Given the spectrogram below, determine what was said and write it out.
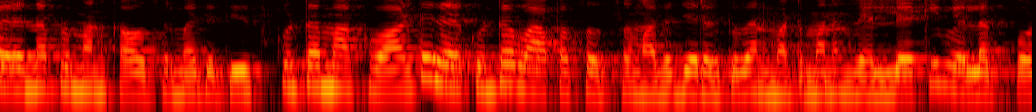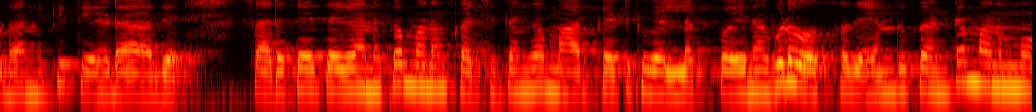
వెళ్ళినప్పుడు మనకు అవసరమైతే తీసుకుంటే మా క్వాలిటీ లేకుంటే వాపస్ వస్తాం. అదే జరుగుతుంది అనమాట మనం వెళ్ళేకి వెళ్ళకపోవడానికి తేడా అదే. సరుకు అయితే కనుక మనం ఖచ్చితంగా మార్కెట్కి వెళ్ళకపోయినా కూడా వస్తుంది. ఎందుకంటే మనము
